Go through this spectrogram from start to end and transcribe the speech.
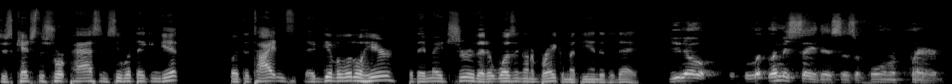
just catch the short pass and see what they can get. But the Titans, they'd give a little here, but they made sure that it wasn't going to break them at the end of the day. You know, l- let me say this as a former player,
